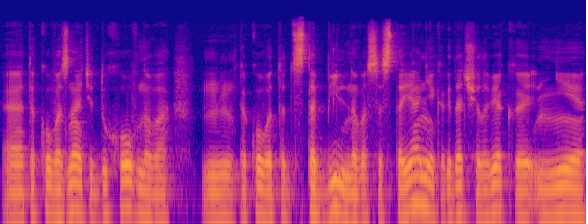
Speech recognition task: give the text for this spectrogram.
такого, знаете, духовного, какого-то стабильного состояния, когда человек не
